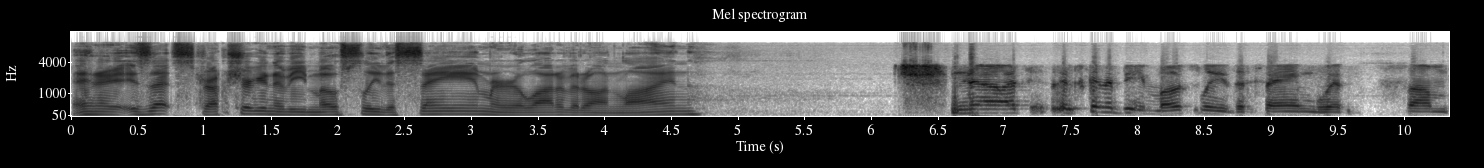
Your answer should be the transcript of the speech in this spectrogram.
And is that structure going to be mostly the same, or a lot of it online? No, it's it's going to be mostly the same with some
